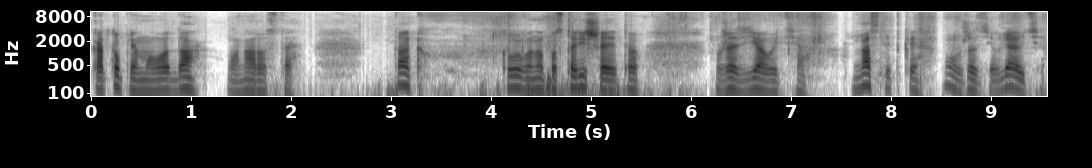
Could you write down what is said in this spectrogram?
Картопля молода, вона росте. Так, коли воно постарішає, то вже з'явиться наслідки, ну вже з'являються.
